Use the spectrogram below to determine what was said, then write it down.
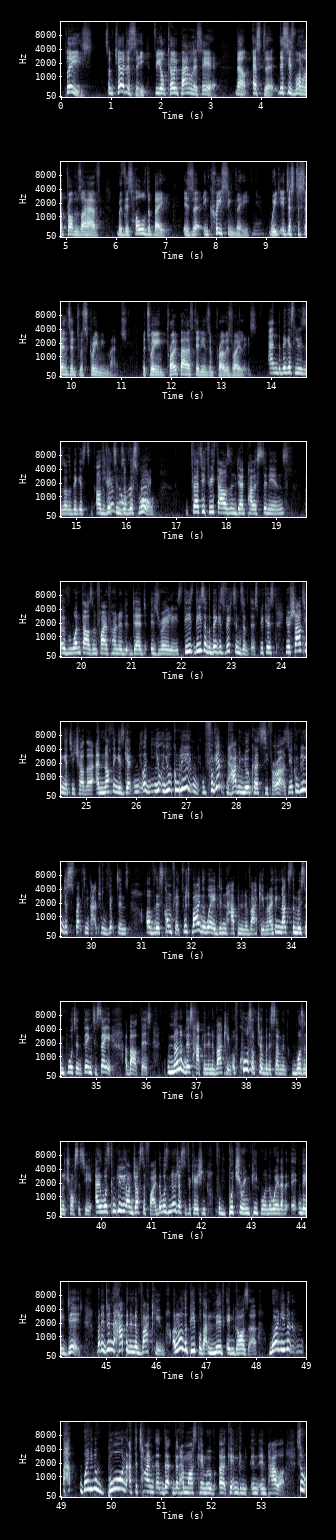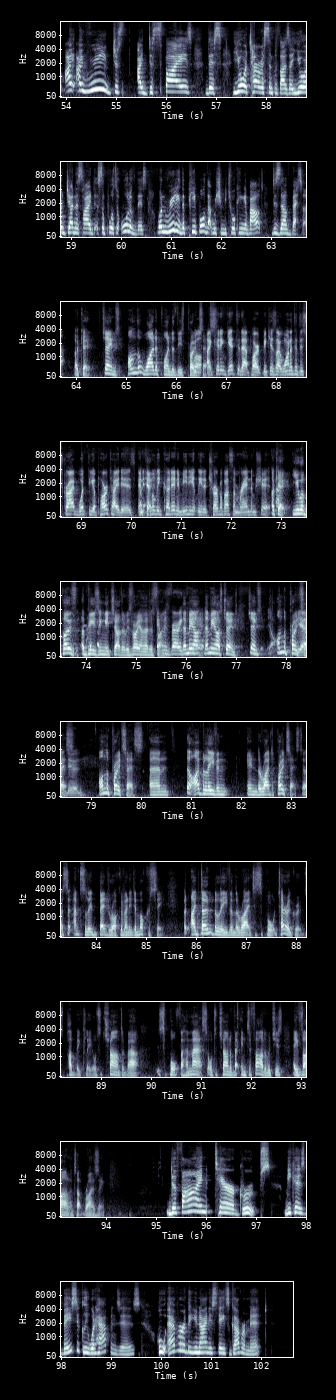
please. Some courtesy for your co-panelists here. Now, Esther, this is one of the problems I have with this whole debate. Is that increasingly we it just descends into a screaming match between pro-Palestinians and pro-Israelis. and the biggest losers are the biggest are the She victims no of this war. 33,000 dead Palestinians, over 1,500 dead Israelis. These these are the biggest victims of this because you're shouting at each other and nothing is getting like you you're completely forget having no courtesy for us. You're completely disrespecting actual victims of this conflict, which by the way didn't happen in a vacuum. And I think that's the most important thing to say about this. None of this happened in a vacuum. Of course, October the 7th was an atrocity and it was completely unjustified. There was no justification for butchering people in the way that they did. But it didn't happen in a vacuum. A lot of the people that live in Gaza weren't even weren't even born at the time that, that, that Hamas came over uh, came in, in, in power. So I, I really just I despise this. You're a terrorist sympathizer. You're a genocide supporter. All of this, when really the people that we should be talking about deserve better. Okay, James, on the wider point of these protests. Well, protests. I couldn't get to that part because I wanted to describe what the apartheid is, and Okay. Emily cut in immediately to chirp about some random shit. Okay, you were both abusing each other. It was very unsatisfying. It was very Let me let me ask James. James, on the protests. Yeah, dude. On the protests, um, look, I believe in in the right to protest. That's an absolute bedrock of any democracy. But I don't believe in the right to support terror groups publicly or to chant about support for Hamas or to chant about Intifada, which is a violent uprising. define terror groups because basically what happens is whoever the United States government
